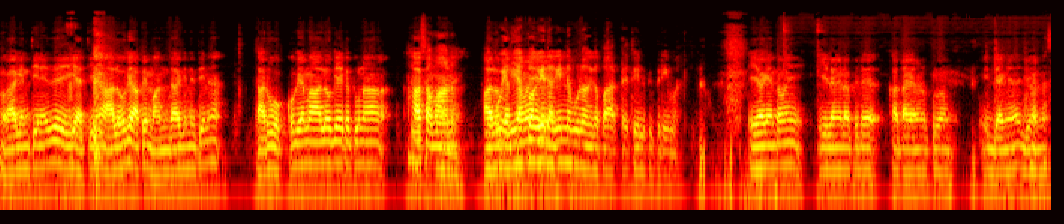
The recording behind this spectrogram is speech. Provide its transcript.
හොයාගෙන තියෙන දේ ඒකේ ඇති වෙන ආලෝකය අපේ මන්දාගෙන තියෙන තරු ඔක්කොගේම ආලෝකය එකතු වුණා හා සමානයි. ඔය ආලෝකය එළියක් තමයි- වගේ දකින්න පුළුවන් එක පාට ඇති වෙන පිපිරීමක්. ඒ වගේම තමයි ඊළඟට අපිට කතා කරන්න පුළුවන් විද්‍යාඥයා ජොහන්නස්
